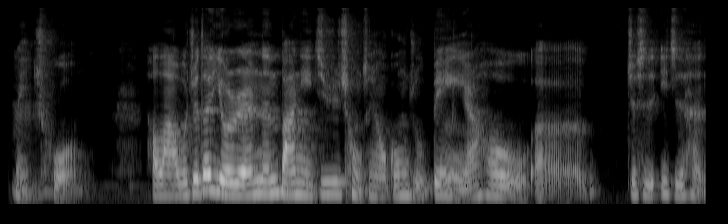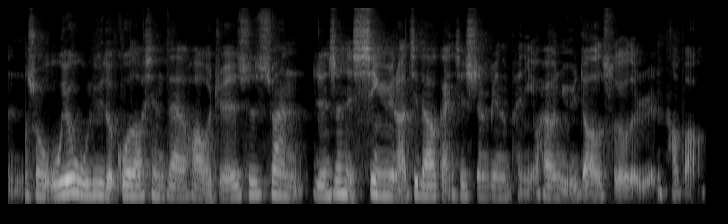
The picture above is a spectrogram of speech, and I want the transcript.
没嗯错。好啦，我觉得有人能把你继续宠成有公主病，然后呃，就是一直很说无忧无虑的过到现在的话，我觉得是算人生很幸运了。记得要感谢身边的朋友，还有你遇到的所有的人，好不好？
